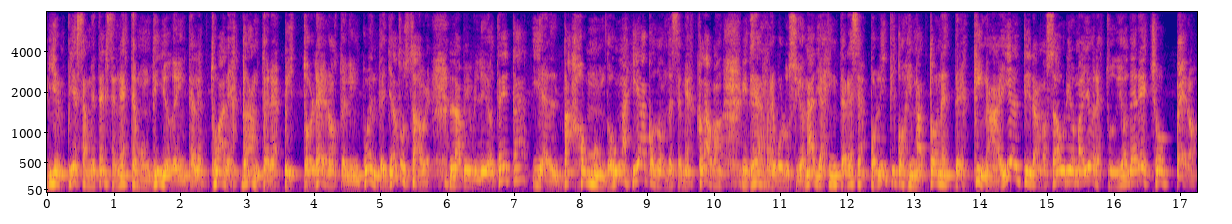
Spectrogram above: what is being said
y empieza a meterse en este mundillo de intelectuales, gánteres, pistoleros, delincuentes. Ya tú sabes, la Biblia biblioteca y el bajo mundo, un ajiaco donde se mezclaban ideas revolucionarias, intereses políticos y matones de esquina. Ahí el tiranosaurio mayor estudió derecho, pero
